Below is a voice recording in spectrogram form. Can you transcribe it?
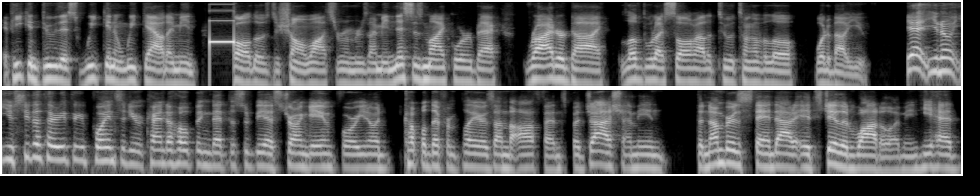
if he can do this week in and week out, I mean, all those Deshaun Watson rumors. I mean, this is my quarterback, ride or die. Loved what I saw out of Tua Tagovailoa. What about you? Yeah, you know, you see the 33 points and you're kind of hoping that this would be a strong game for, you know, a couple different players on the offense. But Josh, I mean, the numbers stand out. It's Jaylen Waddle. I mean, he had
